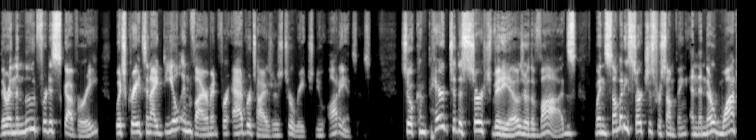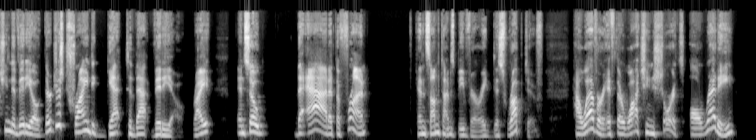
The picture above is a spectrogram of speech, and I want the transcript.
they're in the mood for discovery, which creates an ideal environment for advertisers to reach new audiences. So, compared to the search videos or the VODs, when somebody searches for something and then they're watching the video, they're just trying to get to that video, right? And so the ad at the front can sometimes be very disruptive. However, if they're watching shorts already,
